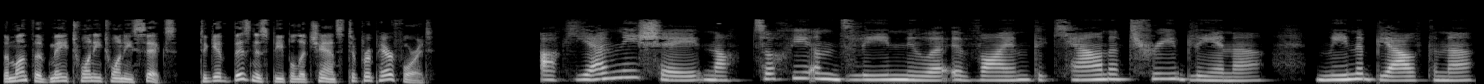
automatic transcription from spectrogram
the month of May 2026, to give business people a chance to prepare for it. Ach dhéanfaí sé nach tuchaí an dlí nua i ceanna trí bliana, mína bealtaine,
